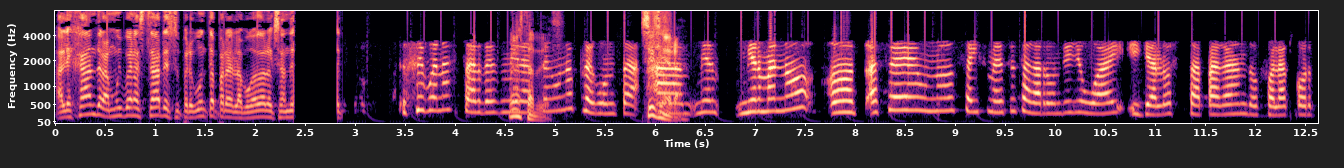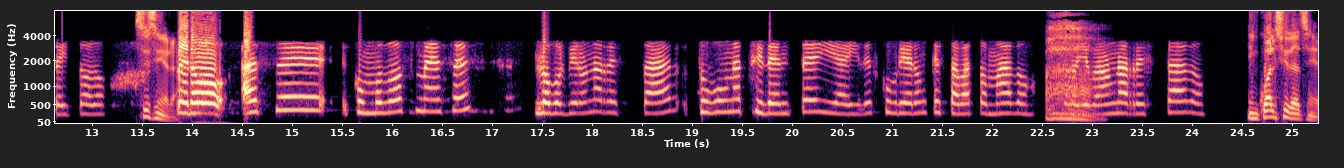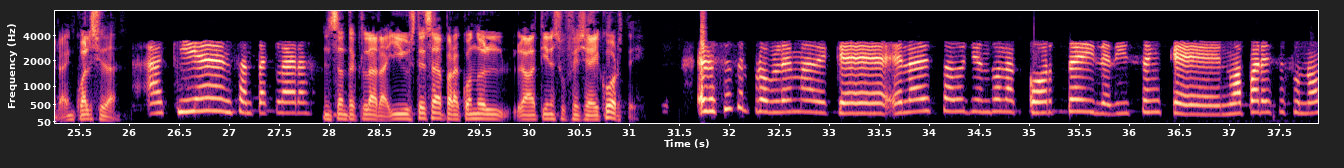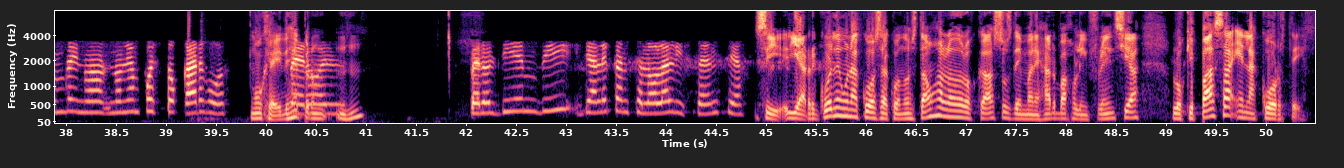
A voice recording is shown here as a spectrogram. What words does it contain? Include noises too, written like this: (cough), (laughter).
Alejandra, muy buenas tardes. Su pregunta para el abogado Alexander. Sí, buenas tardes. Mira, tardes. tengo una pregunta. Sí, señora. Ah, mi, mi hermano ah, hace unos seis meses agarró un DUI y ya lo está pagando. Fue a la corte y todo. Sí, señora. Pero hace como dos meses lo volvieron a arrestar. Tuvo un accidente y ahí descubrieron que estaba tomado. y Se Ah. lo llevaron arrestado. ¿En cuál ciudad, señora? ¿En cuál ciudad? Aquí en Santa Clara. En Santa Clara. ¿Y usted sabe para cuándo él, tiene su fecha de corte? Ese es el problema de que él ha estado yendo a la corte y le dicen que no aparece su nombre y no, no le han puesto cargos. Ok, deje Pero Ujú. Pero el DMV ya le canceló la licencia. Sí, ya, recuerden una cosa, cuando estamos hablando de los casos de manejar bajo la influencia, lo que pasa en la corte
